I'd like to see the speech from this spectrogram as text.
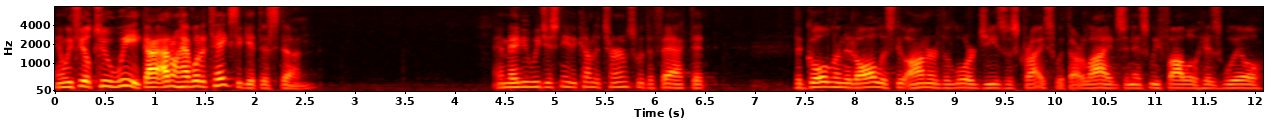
And we feel too weak. I, I don't have what it takes to get this done. And maybe we just need to come to terms with the fact that the goal in it all is to honor the Lord Jesus Christ with our lives. And as we follow His will,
